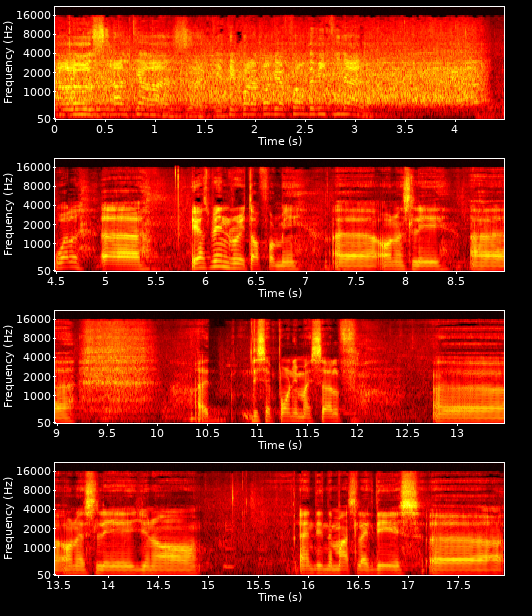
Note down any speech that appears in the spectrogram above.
Carlos Alcaraz, qui était pour la première fois en demi-finale. Well, uh, it has been really tough for me, uh, honestly. Uh, I disappointed myself. Uh, honestly, you know, ending the match like this, uh,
